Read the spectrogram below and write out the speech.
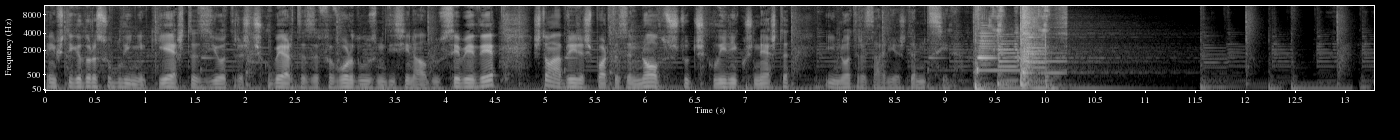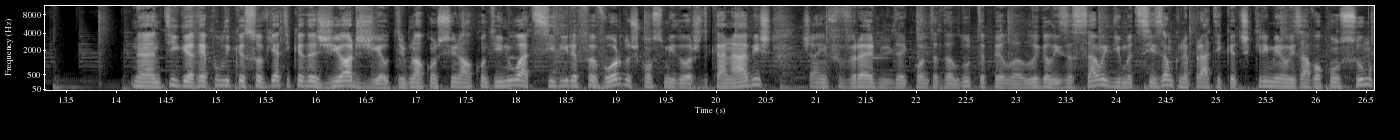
A investigadora sublinha que estas e outras descobertas a favor do uso medicinal do CBD estão a abrir as portas a novos estudos clínicos nesta e noutras áreas da medicina. Na antiga República Soviética da Geórgia, o Tribunal Constitucional continua a decidir a favor dos consumidores de cannabis. Já em fevereiro lhe dei conta da luta pela legalização e de uma decisão que na prática descriminalizava o consumo.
